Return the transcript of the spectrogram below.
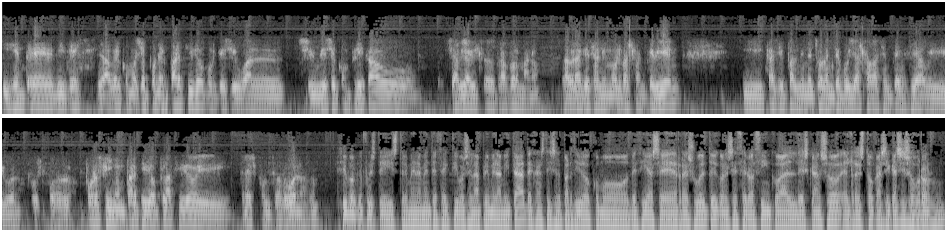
y siempre dices, a ver cómo se pone el partido, porque si igual se hubiese complicado, se había visto de otra forma, ¿no? La verdad que salimos bastante bien y casi para el minuto 20 pues ya estaba sentenciado y bueno, pues por, por fin un partido plácido y tres puntos buenos, ¿no? Sí, porque fuisteis tremendamente efectivos en la primera mitad, dejasteis el partido, como decías, eh, resuelto y con ese 0 a 5 al descanso, el resto casi casi sobró, ¿no?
